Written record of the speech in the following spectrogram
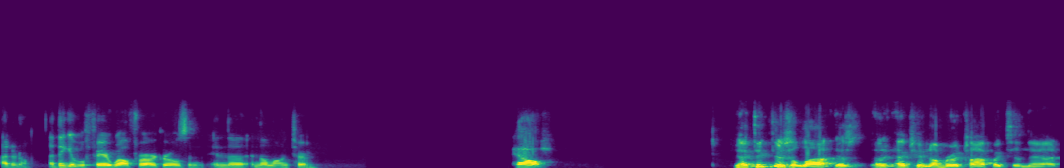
I don't know. I think it will fare well for our girls in, in the in the long term. Hal, yeah, I think there's a lot, there's uh, actually a number of topics in that,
